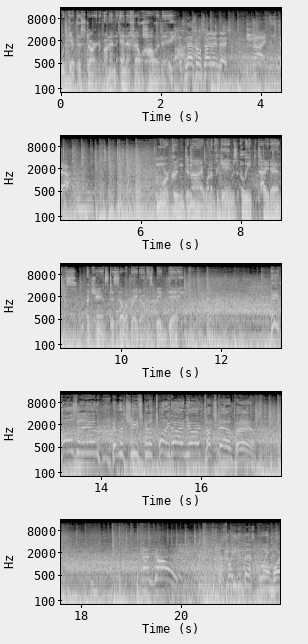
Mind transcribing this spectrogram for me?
would get the start on an NFL holiday. It's National Tight End Day. Nice. Yeah. Moore couldn't deny one of the game's elite tight ends a chance to celebrate on his big day. He hauls it in, and the Chiefs get a 29-yard touchdown pass. Let's go! That's why you the best, boy. Come on, boy.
